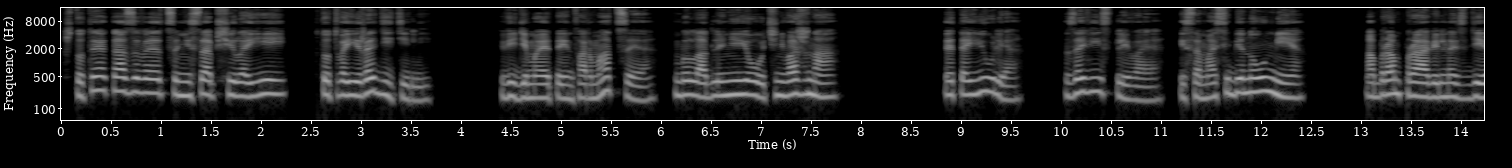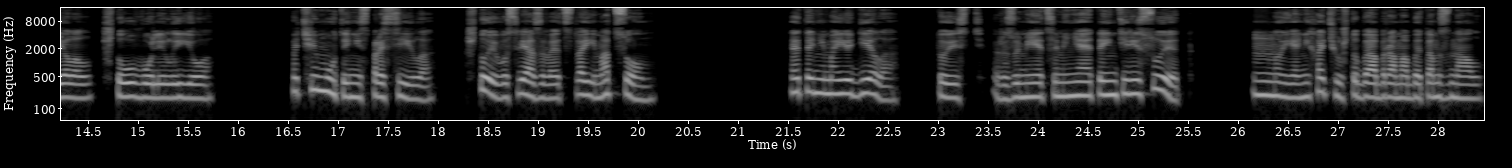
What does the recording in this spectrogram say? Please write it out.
что ты, оказывается, не сообщила ей, кто твои родители. Видимо, эта информация была для нее очень важна. Это Юля, завистливая и сама себе на уме. Абрам правильно сделал, что уволил ее. Почему ты не спросила, что его связывает с твоим отцом? Это не мое дело, то есть, разумеется, меня это интересует, но я не хочу, чтобы Абрам об этом знал.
